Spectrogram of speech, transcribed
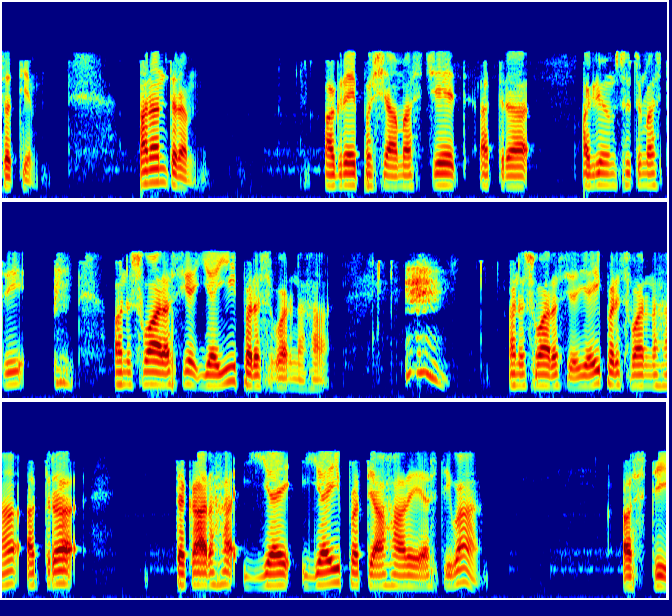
सत्यम्। अनन्तरम् अग्रे पश्यामश्चेत् अत्र अग्रिमं सूत्रमस्ति अनुस्वारस्य ययि परस्वर्णः। अनुस्वारस्य यै परिस्वर्णः अत्र तकारः यै यै प्रत्याहारे अस्ति वा? अस्ति।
